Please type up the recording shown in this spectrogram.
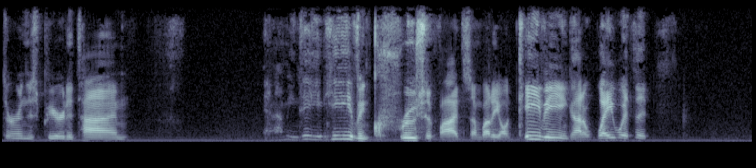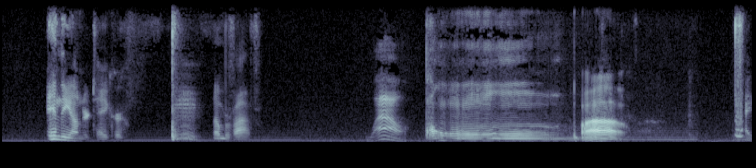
during this period of time. And I mean, they, he even crucified somebody on TV and got away with it. In The Undertaker, number five. Wow. Boom. Wow. I,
